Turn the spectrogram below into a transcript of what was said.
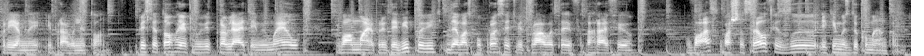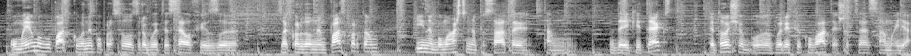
приємний і правильний тон. Після того, як ви відправляєте їм емейл, вам має прийти відповідь, де вас попросять відправити фотографію вас, ваше селфі з якимось документом. У моєму випадку вони попросили зробити селфі з закордонним паспортом і на бумажці написати там деякий текст для того, щоб е, верифікувати, що це саме я.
